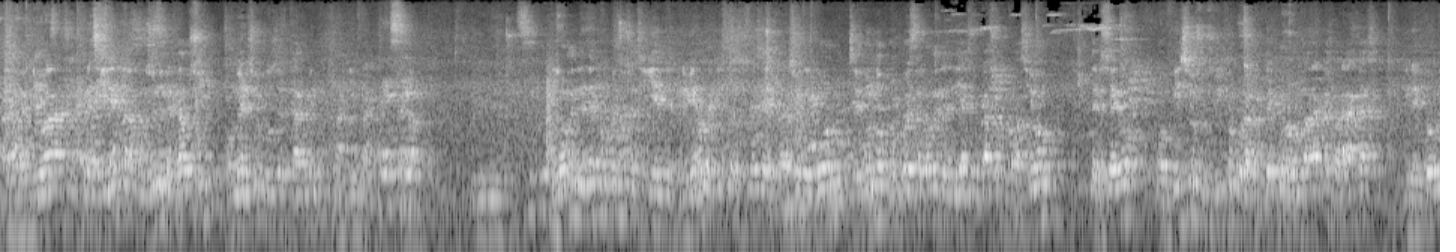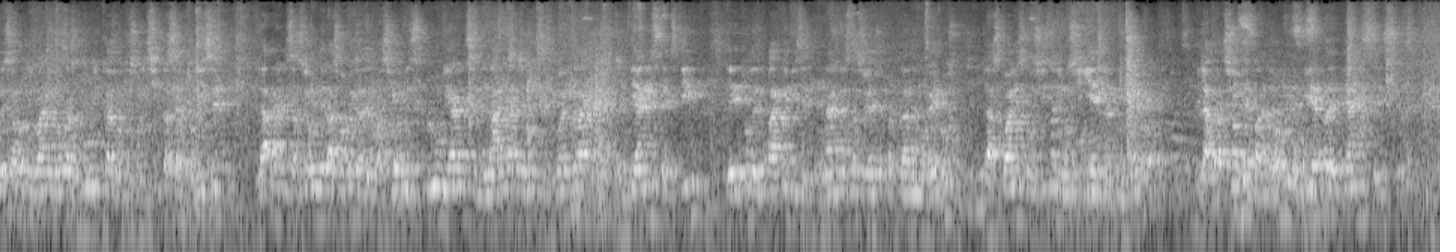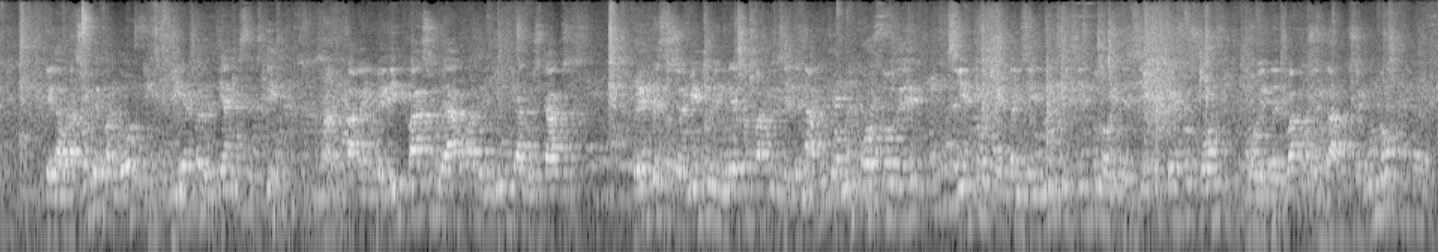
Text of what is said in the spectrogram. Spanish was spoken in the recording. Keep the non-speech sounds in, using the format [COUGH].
a la regidora presidenta de la Comisión de Mercados y Comercio, Luz del Carmen Martín Franco. El orden del día propuesto es el siguiente. Primero, registro de asistencia y declaración de quórum. Segundo, propuesta del orden del día, en su caso, aprobación. Tercero, oficio suscrito por el arquitecto Raúl Baracas Barajas, director de Desarrollo Urbano y Obras Públicas, donde solicita se autorice la realización de las obras de adecuaciones pluviales en el área donde se encuentra el tianguis textil dentro del Parque Bicentenario de esta ciudad de Patlán de Morelos, las cuales consisten en lo siguiente. Primero, elaboración de faldón cubierta de tianguis. Elaboración de faldón cubierta de tianguis textil para impedir paso de agua de lluvia a los cauces. Frente a estacionamiento de ingreso al Parque Bicentenario con un costo de 186.697 pesos con 94 centavos. Segundo,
